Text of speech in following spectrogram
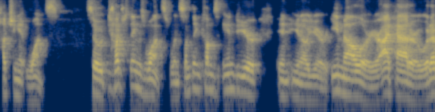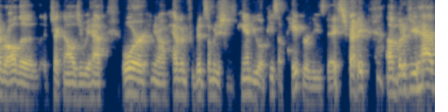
touching it once. So touch things once. When something comes into your in you know your email or your iPad or whatever, all the technology we have, or you know, heaven forbid somebody should hand you a piece of paper these days, right? Uh, but if you have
